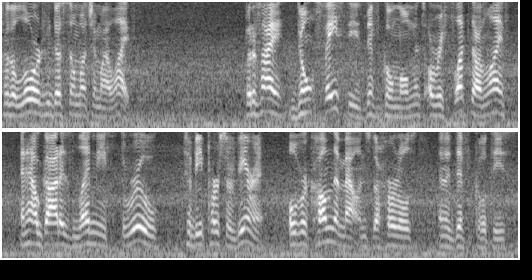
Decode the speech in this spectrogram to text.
for the Lord who does so much in my life. But if I don't face these difficult moments or reflect on life and how God has led me through to be perseverant, overcome the mountains, the hurdles, and the difficulties,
